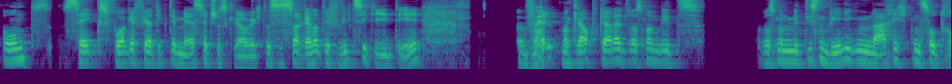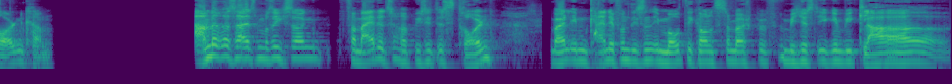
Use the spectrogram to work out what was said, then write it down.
und sechs vorgefertigte Messages, glaube ich. Das ist eine relativ witzige Idee weil man glaubt gar nicht, was man mit, was man mit diesen wenigen Nachrichten so trollen kann. Andererseits muss ich sagen, vermeidet auch ein bisschen das Trollen, weil eben keine von diesen Emoticons zum Beispiel für mich jetzt irgendwie klar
